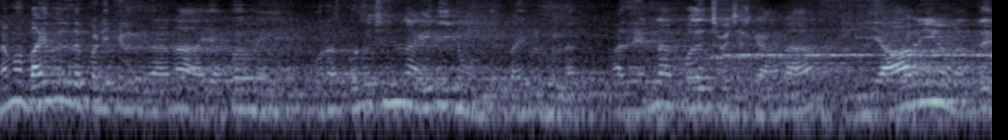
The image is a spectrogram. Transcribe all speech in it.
நம்ம பைபிளில் படிக்கிறது என்னன்னா ஒரு ஒரு சின்ன ஐதீகம் உண்டு பைபிளுக்குள்ள அது என்ன புதைச்சி வச்சிருக்காங்கன்னா யாரையும் வந்து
